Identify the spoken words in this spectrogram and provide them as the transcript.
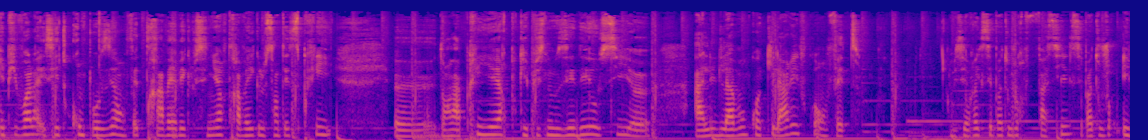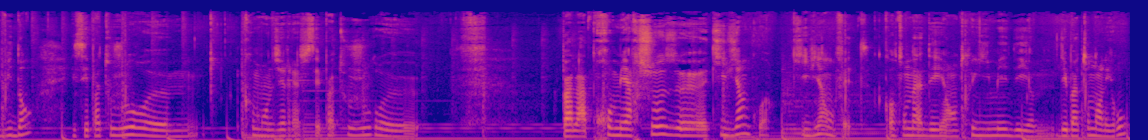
et puis voilà essayer de composer en fait travailler avec le Seigneur, travailler avec le Saint-Esprit dans la prière pour qu'il puisse nous aider aussi à aller de l'avant quoi qu'il arrive quoi en fait. Mais c'est vrai que c'est pas toujours facile, c'est pas toujours évident et c'est pas toujours comment dirais-je, c'est pas toujours la première chose euh, qui vient, quoi. Qui vient, en fait. Quand on a des, entre guillemets, des, euh, des bâtons dans les roues,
